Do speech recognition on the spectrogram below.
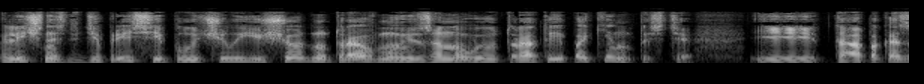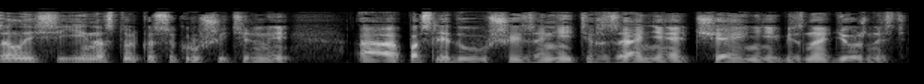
Личность в депрессии получила еще одну травму из-за новой утраты и покинутости, и та показалась ей настолько сокрушительной, а последовавшие за ней терзания, отчаяние и безнадежность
